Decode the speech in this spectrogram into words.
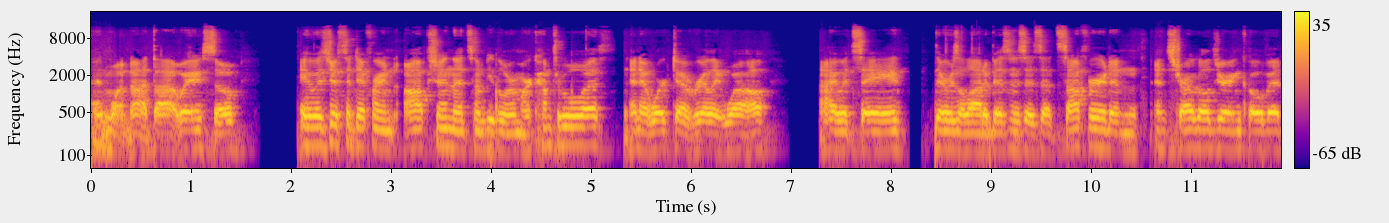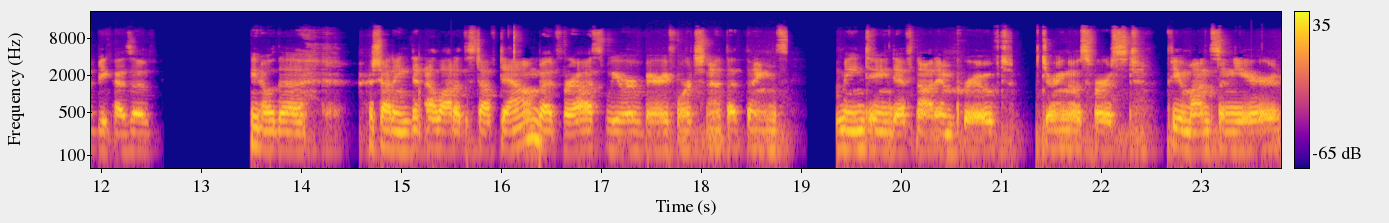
and whatnot that way. So it was just a different option that some people were more comfortable with and it worked out really well. I would say there was a lot of businesses that suffered and, and struggled during COVID because of, you know, the shutting a lot of the stuff down. But for us, we were very fortunate that things maintained, if not improved, during those first few months and year.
